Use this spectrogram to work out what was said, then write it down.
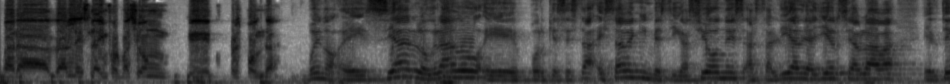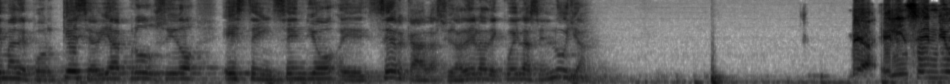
para darles la información que corresponda. Bueno, eh, se ha logrado, eh, porque se está, estaba en investigaciones, hasta el día de ayer se hablaba el tema de por qué se había producido este incendio cerca a la ciudadela de Cuelas en Luya. El incendio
